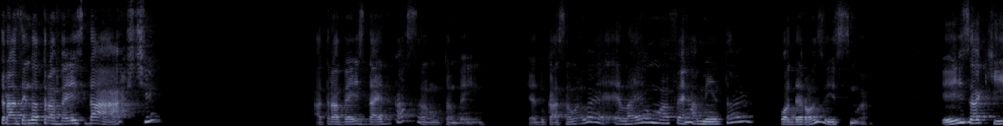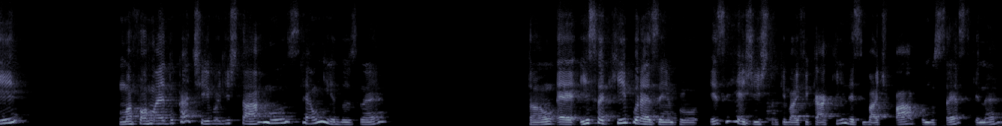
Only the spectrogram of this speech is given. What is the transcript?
trazendo através da arte, através da educação também. A educação ela é, ela é uma ferramenta poderosíssima. Eis aqui uma forma educativa de estarmos reunidos, né? Então, é, isso aqui, por exemplo, esse registro que vai ficar aqui nesse bate-papo no SESC, né?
